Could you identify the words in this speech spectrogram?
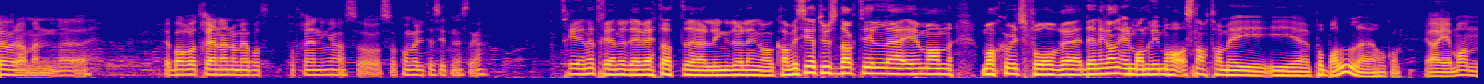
over der. Men eh, det er bare å trene enda mer på, på treninga, så, så kommer de til sitt neste gang. Trene, trene, det vet at uh, Lyngdø lenger kan. Vi sier tusen takk til uh, Eman Markovic for uh, denne gang. En mann vi må ha, snart ha med i, i, på ball, Håkon. Ja, Eman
